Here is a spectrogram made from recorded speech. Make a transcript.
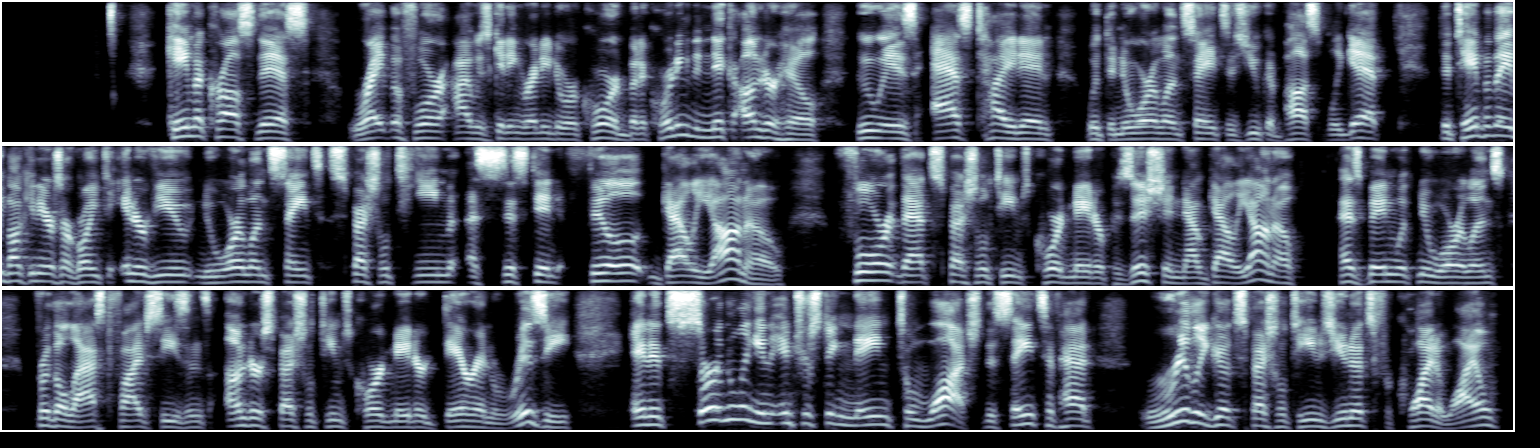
came across this right before I was getting ready to record. But according to Nick Underhill, who is as tied in with the New Orleans Saints as you could possibly get, the Tampa Bay Buccaneers are going to interview New Orleans Saints special team assistant Phil Galliano for that special teams coordinator position. Now, Galliano has been with New Orleans for the last five seasons under special teams coordinator Darren Rizzi. And it's certainly an interesting name to watch. The Saints have had really good special teams units for quite a while.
